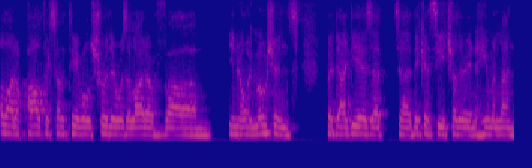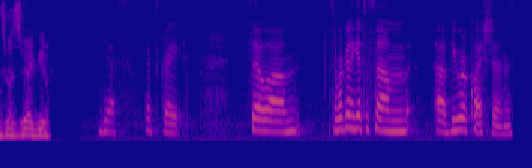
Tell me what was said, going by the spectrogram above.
a lot of politics on the table. Sure, there was a lot of um, you know emotions, but the idea is that uh, they can see each other in a human lens was very beautiful. Yes, that's great. So, um, so we're going to get to some uh, viewer questions,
